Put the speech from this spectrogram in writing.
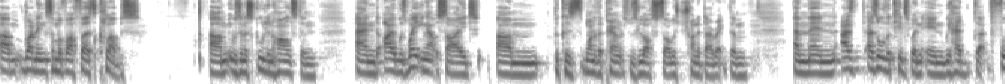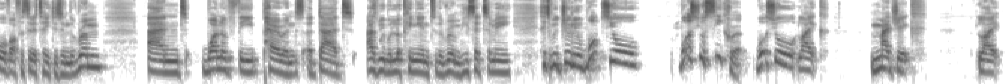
um, running some of our first clubs, um, it was in a school in Harlesden, and I was waiting outside um, because one of the parents was lost, so I was trying to direct them. And then, as as all the kids went in, we had four of our facilitators in the room, and one of the parents, a dad, as we were looking into the room, he said to me, he said to me, Julian, what's your what's your secret? What's your like magic, like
